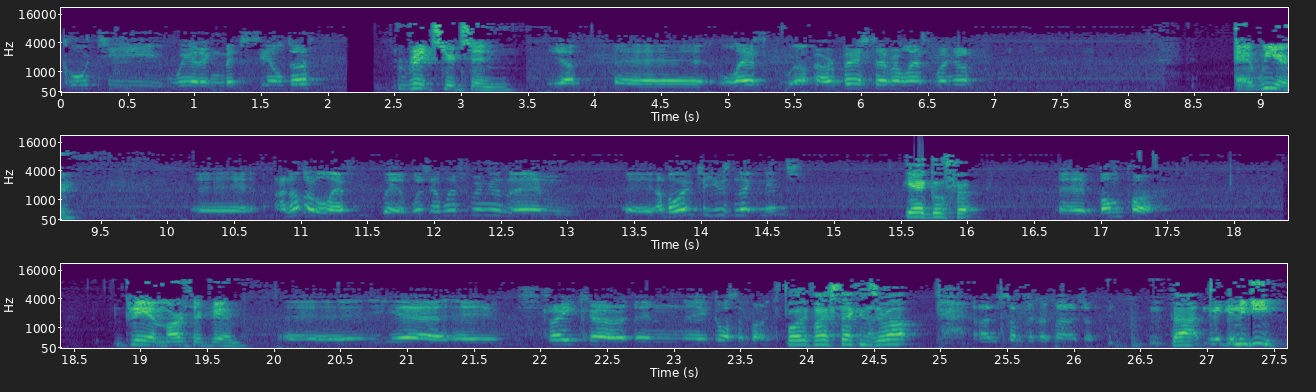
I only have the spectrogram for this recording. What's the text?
goatee-wearing midfielder. Richardson. Yep. Uh, left. Our best ever left winger. Uh, Weir. Uh, another left. Wait, was he a left winger? Um, uh, I'm allowed to use nicknames. Yeah, go for it. Uh, bumper. Graham. Arthur Graham. Uh, yeah. Uh, striker in uh, Gothenburg 45 seconds are up. and subsequent manager. That, McGhee.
